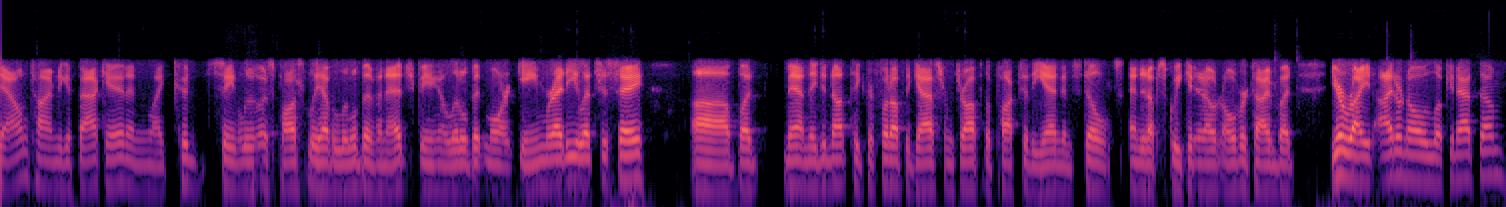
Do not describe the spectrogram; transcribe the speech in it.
downtime to get back in, and like, could St. Louis possibly have a little bit of an edge, being a little bit more game ready? Let's just say. Uh, but man, they did not take their foot off the gas from drop the puck to the end and still ended up squeaking it out in overtime. But you're right. I don't know. Looking at them,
